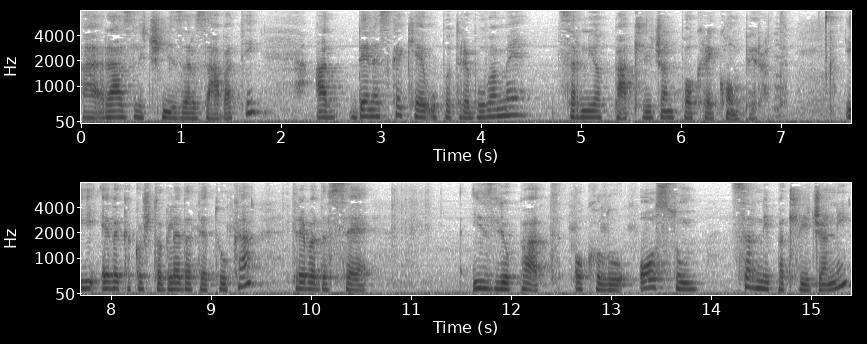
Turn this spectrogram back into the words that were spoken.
а, различни зарзавати, а денеска ќе употребуваме црниот патлиџан покрај компирот. И еве како што гледате тука, треба да се изљупат околу 8 црни патлиџани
